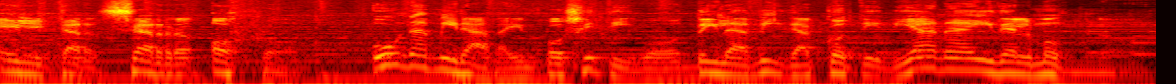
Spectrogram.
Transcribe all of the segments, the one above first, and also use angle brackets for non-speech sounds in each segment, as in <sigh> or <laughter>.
El tercer ojo, una mirada en positivo de la vida cotidiana y del mundo.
